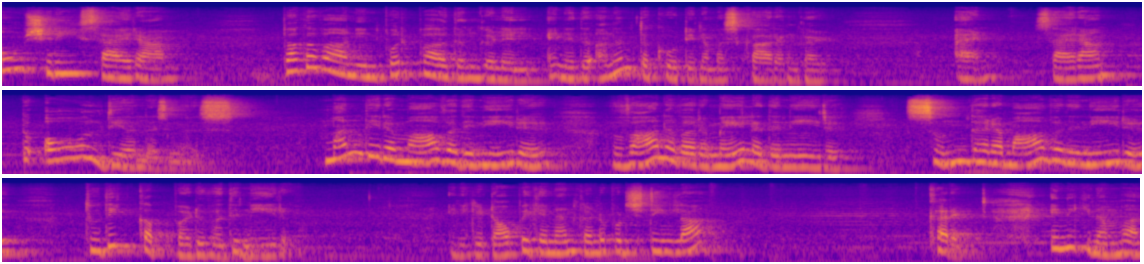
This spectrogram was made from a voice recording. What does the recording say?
ஓம் ஸ்ரீ சாய்ராம். பகவானின் பொற்பாதங்களில் எனது அனந்த கோட்டி நமஸ்காரங்கள். And Sairam to all dear listeners மந்திரமாவது நீர் வானவர் மேலது நீர் சுந்தரமாவது நீர் துதிக்கப்படுவது நீர். இன்னைக்கு டாபிக் என்னன்னு கண்டுபிடிச்சிட்டிங்களா? கரெக்ட் இன்னைக்கு நம்ம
